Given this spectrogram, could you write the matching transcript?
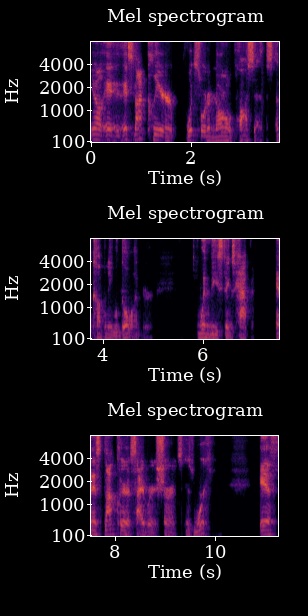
you know, it, it's not clear what sort of normal process a company would go under when these things happen. And it's not clear that cyber insurance is working if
